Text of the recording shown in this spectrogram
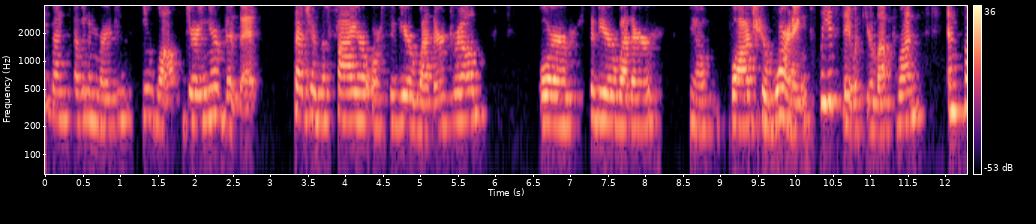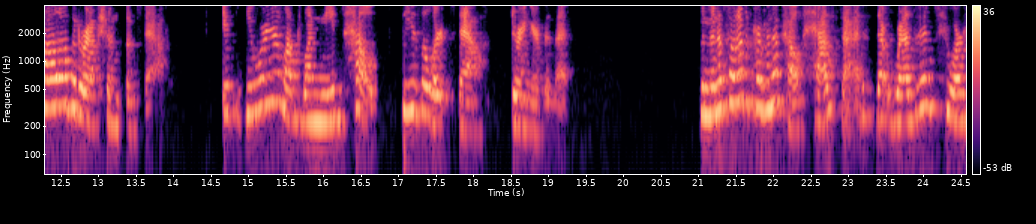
event of an emergency while during your visit, such as a fire or severe weather drill or severe weather, you know, watch or warning, please stay with your loved one and follow the directions of staff. If you or your loved one needs help, please alert staff during your visit. The Minnesota Department of Health has said that residents who are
